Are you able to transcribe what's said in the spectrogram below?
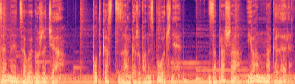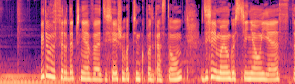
Chcemy całego życia. Podcast zaangażowany społecznie. Zaprasza Joanna Keller. Witam serdecznie w dzisiejszym odcinku podcastu. Dzisiaj moją gościnią jest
